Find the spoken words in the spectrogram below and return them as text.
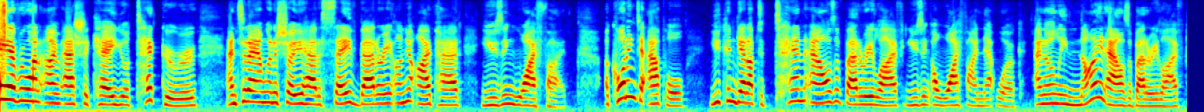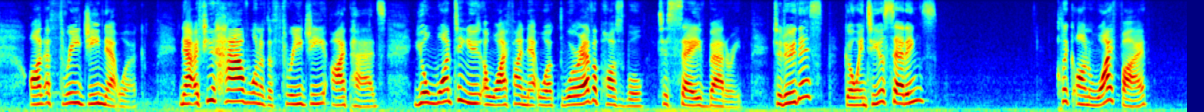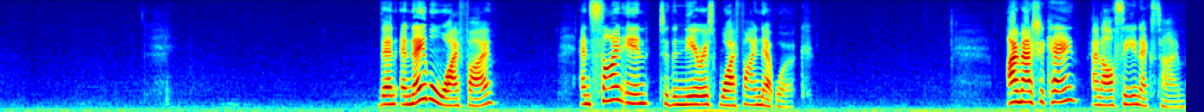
Hey everyone, I'm Asha Kay, your tech guru, and today I'm going to show you how to save battery on your iPad using Wi-Fi. According to Apple, you can get up to 10 hours of battery life using a Wi-Fi network and only 9 hours of battery life on a 3G network. Now, if you have one of the 3G iPads, you'll want to use a Wi-Fi network wherever possible to save battery. To do this, go into your settings, click on Wi-Fi, Then enable Wi-Fi and sign in to the nearest Wi-Fi network. I'm Asha Kane, and I'll see you next time.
